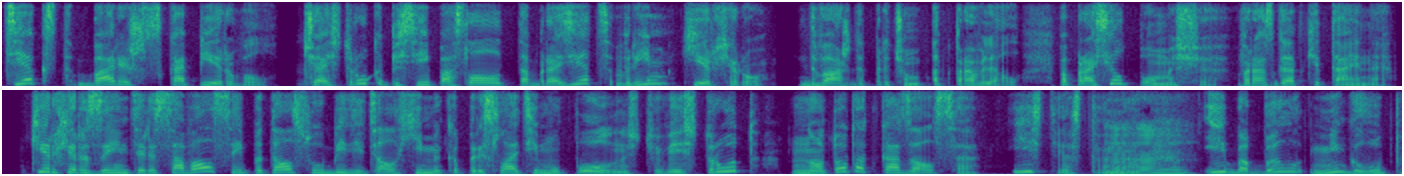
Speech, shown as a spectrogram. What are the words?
текст, Бариш скопировал часть рукописи и послал этот образец в Рим Кирхеру. Дважды причем отправлял. Попросил помощи в разгадке тайны. Кирхер заинтересовался и пытался убедить алхимика прислать ему полностью весь труд, но тот отказался. Естественно, угу. ибо был не глуп.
